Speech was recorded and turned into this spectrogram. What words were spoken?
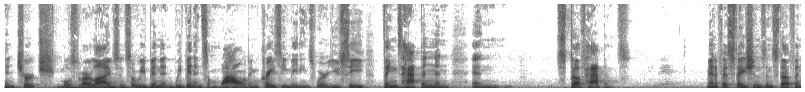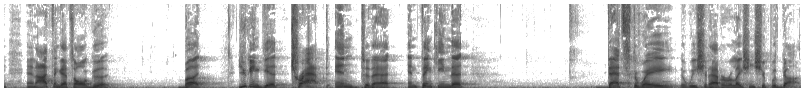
in church most of our lives, and so we've been in we've been in some wild and crazy meetings where you see things happen and and stuff happens, manifestations and stuff, and and I think that's all good, but you can get trapped into that and thinking that that's the way that we should have a relationship with God.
